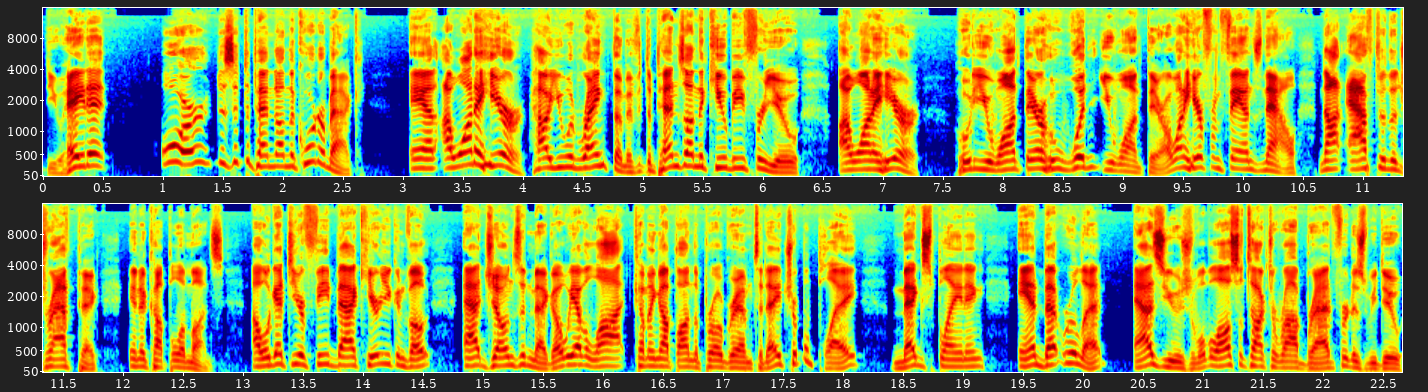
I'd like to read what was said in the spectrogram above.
Do you hate it? Or does it depend on the quarterback? And I want to hear how you would rank them. If it depends on the QB for you, I want to hear who do you want there? Who wouldn't you want there? I want to hear from fans now, not after the draft pick in a couple of months. I will get to your feedback here. You can vote at Jones and Mego. We have a lot coming up on the program today. Triple play, Meg splaining, and bet roulette as usual. We'll also talk to Rob Bradford as we do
